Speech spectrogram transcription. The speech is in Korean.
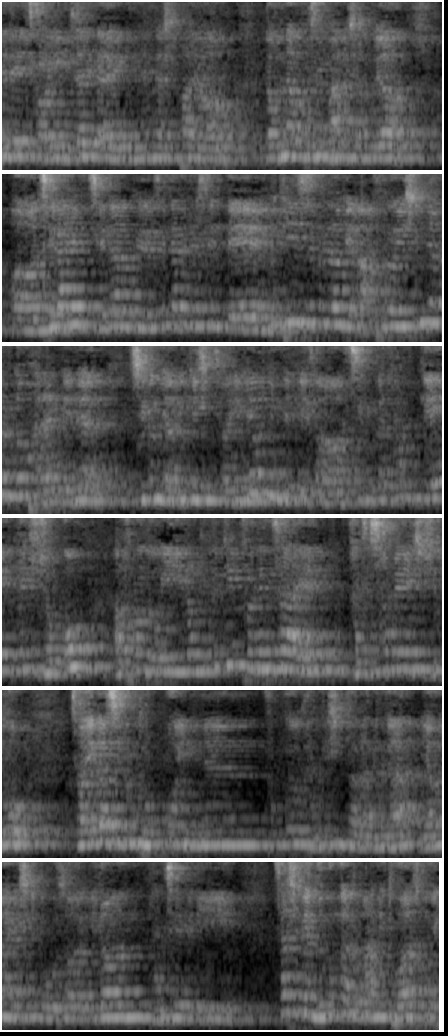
오늘 저희 이 자리가 있는가 싶어요. 너무나 고생 많으셨고요. 어, 제가, 제가 그 생각을 했을 때 해피니스 클럽이 앞으로의 10년을 또 바랄 때는 지금 여기 계신 저희 회원님들께서 지금까지 함께 해주셨고 앞으로도 이렇게 뜻깊은 행사에 같이 참여해 주시고 저희가 지금 돕고 있는 북구 단기쉼터라든가 영아의식보호소 이런 단체들이 사실은 누군가도 많이 도와주고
